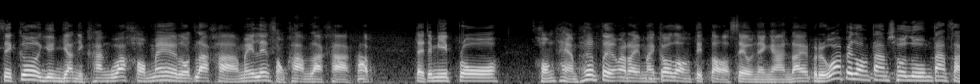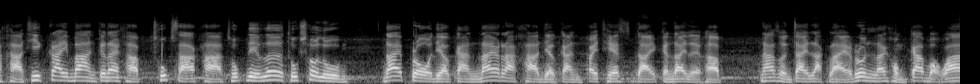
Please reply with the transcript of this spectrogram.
สติกเกอร์ยืนยันอีกครั้งว่าเขาไม่ลดราคาไม่เล่นสงครามราคาครับ แต่จะมีโปรของแถมเพิ่มเติมอะไรไหมก็ลองติดต่อเซลล์ในงานได้ หรือว่าไปลองตามโชว์รูมตามสาขาที่ใกล้บ้านก็ได้ครับ ทุกสาขาทุกดีลเลอร์ทุกโชว์รูมได้โปรเดียวกันได้ราคาเดียวกันไปเทสต์ไดฟ์กันได้เลยครับ น่าสนใจหลากหลายรุ่นและผมกล้าบอกว่า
